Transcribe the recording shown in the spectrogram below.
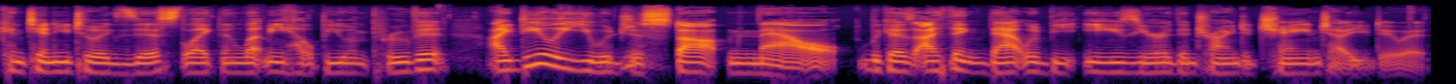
continue to exist, like, then let me help you improve it. Ideally, you would just stop now because I think that would be easier than trying to change how you do it.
